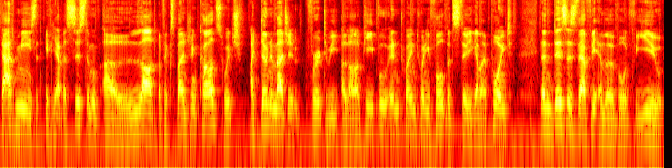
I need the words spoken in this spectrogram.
That means that if you have a system with a lot of expansion cards, which I don't imagine for it to be a lot of people in 2024, but still you get my point, then this is definitely a motherboard for you.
